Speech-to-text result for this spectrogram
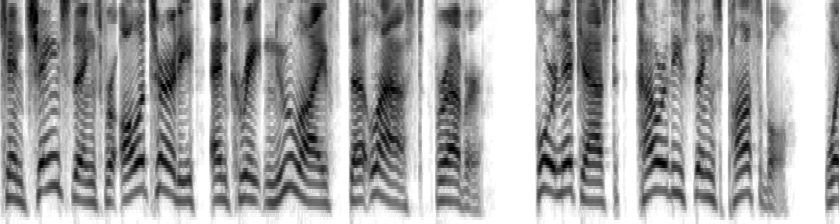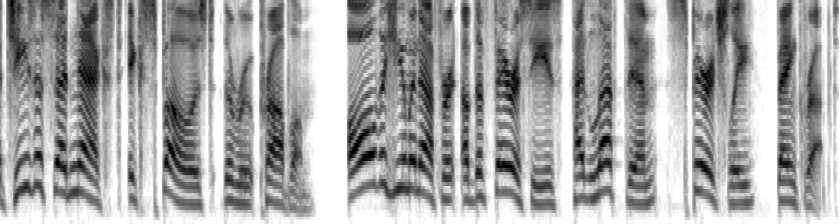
can change things for all eternity and create new life that lasts forever. Poor Nick asked, How are these things possible? What Jesus said next exposed the root problem. All the human effort of the Pharisees had left them spiritually bankrupt.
